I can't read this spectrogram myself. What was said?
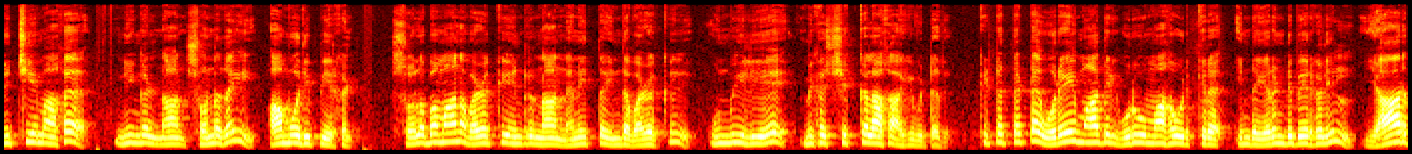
நிச்சயமாக நீங்கள் நான் சொன்னதை ஆமோதிப்பீர்கள். சுலபமான வழக்கு என்று நான் நினைத்த இந்த வழக்கு உண்மையிலேயே மிக சிக்கலாக ஆகிவிட்டது. கிட்டத்தட்ட ஒரே மாதிரி உருவமாக இருக்கிற இந்த இரண்டு பேர்களில் யார்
